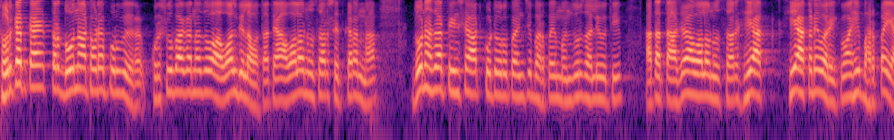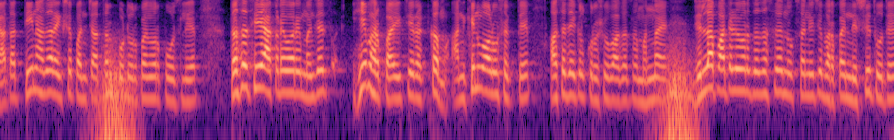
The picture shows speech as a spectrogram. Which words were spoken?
थोडक्यात काय? तर दोन आठवड्यापूर्वी कृषी विभागानं जो अहवाल दिला होता त्या अहवालानुसार शेतकऱ्यांना दोन हजार तीनशे आठ कोटी रुपयांची भरपाई मंजूर झाली होती. आता ताज्या अहवालानुसार ही आक ही आकडेवारी किंवा ही भरपाई आता तीन हजार एकशे पंच्याहत्तर कोटी रुपयांवर पोहोचली आहे. तसंच ही आकडेवारी म्हणजेच ही भरपाईची रक्कम आणखीन वाढू शकते असं देखील कृषी विभागाचं म्हणणं आहे. जिल्हा पातळीवर जसजसे नुकसानीची भरपाई निश्चित होते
